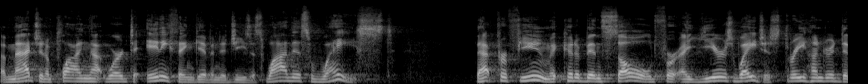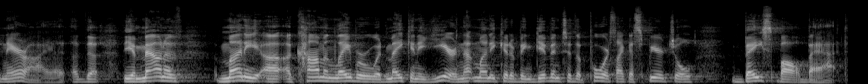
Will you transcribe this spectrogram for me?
Imagine applying that word to anything given to Jesus. Why this waste? That perfume, it could have been sold for a year's wages, 300 denarii, uh, the, the amount of money a, a common laborer would make in a year, and that money could have been given to the poor. It's like a spiritual baseball bat.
